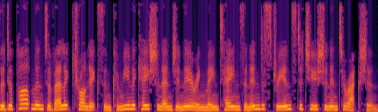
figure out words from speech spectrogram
The Department of Electronics and Communication Engineering maintains an industry-institution interaction.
